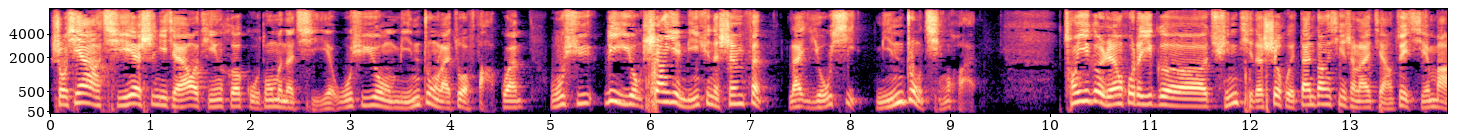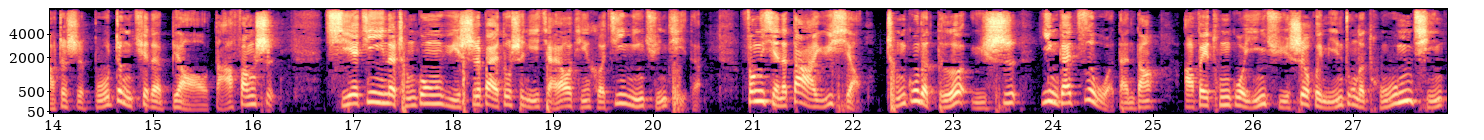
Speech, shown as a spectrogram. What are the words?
首先啊，企业是你贾跃亭和股东们的企业，无需用民众来做法官，无需利用商业明星的身份来游戏民众情怀。从一个人或者一个群体的社会担当性上来讲，最起码这是不正确的表达方式。企业经营的成功与失败都是你贾跃亭和经营群体的风险的大与小，成功的得与失应该自我担当。而非通过赢取社会民众的同情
